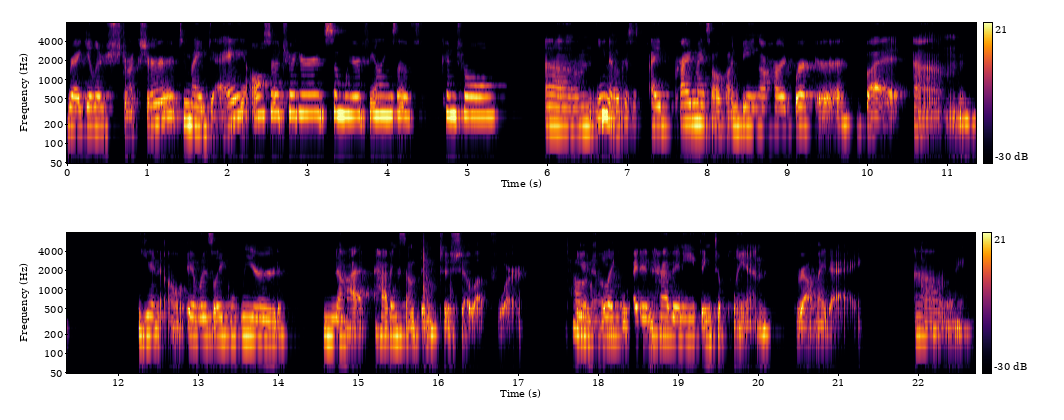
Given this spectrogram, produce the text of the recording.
regular structure to my day also triggered some weird feelings of control. Um you know because i pride myself on being a hard worker but um you know it was like weird not having something to show up for Totally. You know, like I didn't have anything to plan throughout my day. Um, totally.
